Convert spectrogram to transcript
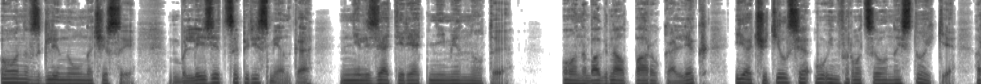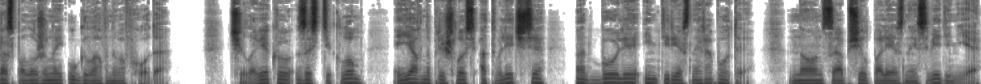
Он взглянул на часы. Близится пересменка, нельзя терять ни минуты. Он обогнал пару коллег и очутился у информационной стойки, расположенной у главного входа. Человеку за стеклом явно пришлось отвлечься от более интересной работы, но он сообщил полезные сведения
